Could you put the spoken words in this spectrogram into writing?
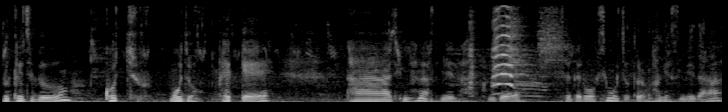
이렇게 지금 고추 모종 100개 다 지금 해놨습니다. 이제 제대로 심어주도록 하겠습니다.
